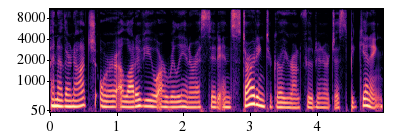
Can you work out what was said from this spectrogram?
another notch, or a lot of you are really interested in starting to grow your own food and are just beginning.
